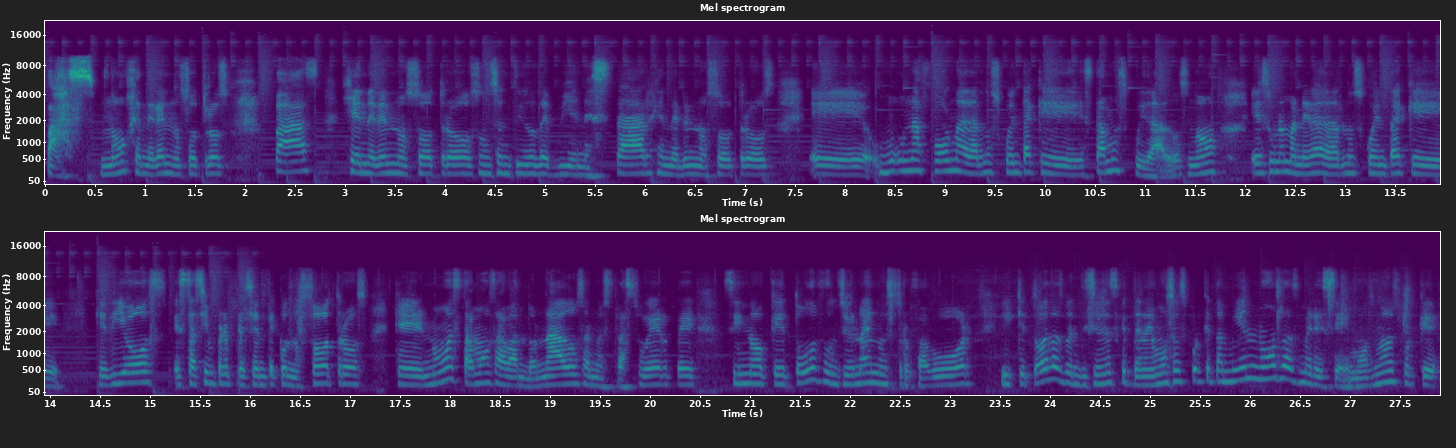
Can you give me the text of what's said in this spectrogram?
paz, ¿no? Genera en nosotros paz, genera en nosotros un sentido de bienestar, genera en nosotros eh, una forma de darnos cuenta que estamos cuidados, ¿no? Es una manera de darnos cuenta que que Dios está siempre presente con nosotros, que no estamos abandonados a nuestra suerte, sino que todo funciona en nuestro favor y que todas las bendiciones que tenemos es porque también nos las merecemos, ¿no? Es porque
